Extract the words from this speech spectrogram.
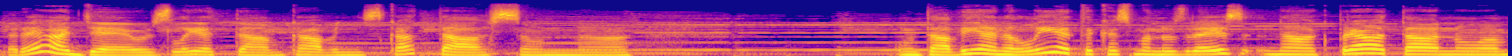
reaģē uz lietām, kā viņa skatās. Un, un tā viena lieta, kas man uzreiz nāk prātā no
